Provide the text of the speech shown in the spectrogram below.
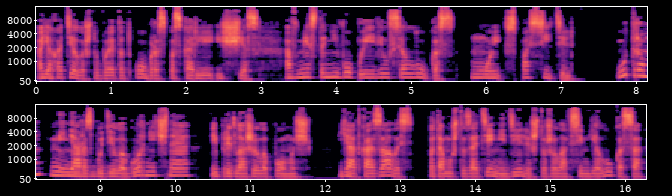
а я хотела, чтобы этот образ поскорее исчез, а вместо него появился Лукас, мой спаситель. Утром меня разбудила горничная и предложила помощь. Я отказалась, потому что за те недели, что жила в семье Лукаса,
